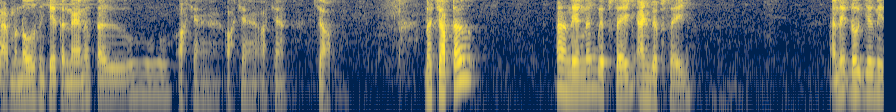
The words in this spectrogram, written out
អាមโนសញ្ចេតនាហ្នឹងទៅអស់ចាអស់ចាអស់ចាចប់ដល់ចប់ទៅអានាងហ្នឹងវាផ្សេងអញវាផ្សេង អានេះដូចយើងនិ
